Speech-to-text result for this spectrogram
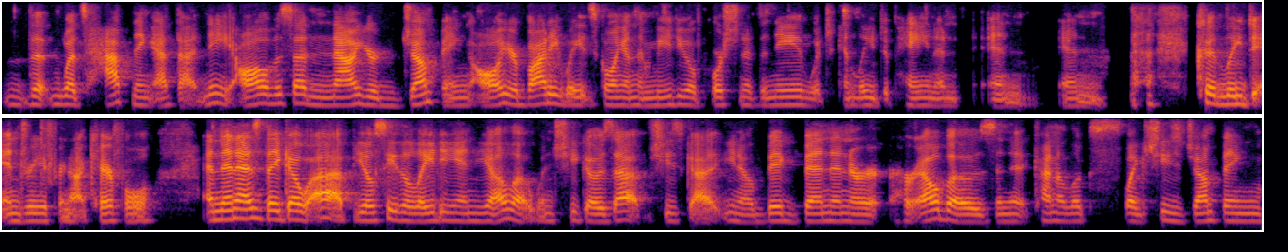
the, what's happening at that knee. All of a sudden now you're jumping all your body weight's going in the medial portion of the knee which can lead to pain and and and could lead to injury if you're not careful. And then as they go up, you'll see the lady in yellow when she goes up, she's got, you know, big bend in her her elbows and it kind of looks like she's jumping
